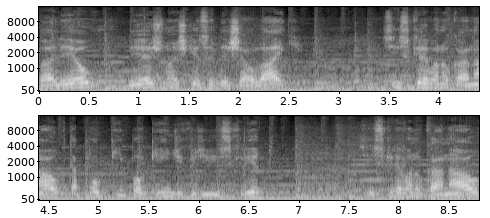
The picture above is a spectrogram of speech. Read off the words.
Valeu, beijo, não esqueça de deixar o like. Se inscreva no canal, que tá pouquinho, pouquinho de, de inscrito. Se inscreva no canal.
